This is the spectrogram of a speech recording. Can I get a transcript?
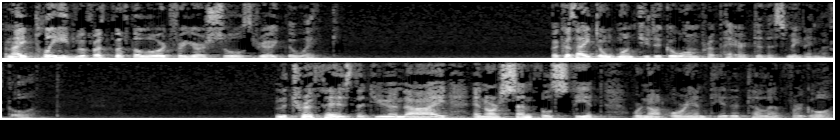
And I plead with, with, with the Lord for your soul throughout the week. Because I don't want you to go unprepared to this meeting with God. And the truth is that you and I, in our sinful state, we're not orientated to live for God.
